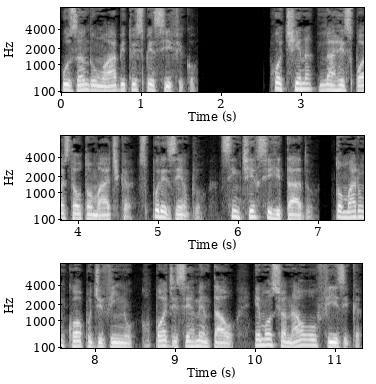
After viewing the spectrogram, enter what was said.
usando um hábito específico. Rotina: na resposta automática, por exemplo, sentir-se irritado, Tomar um copo de vinho pode ser mental, emocional ou física.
